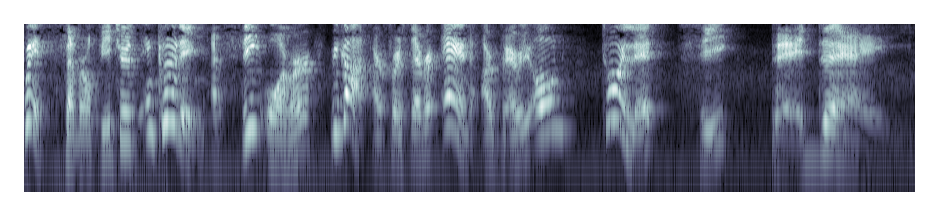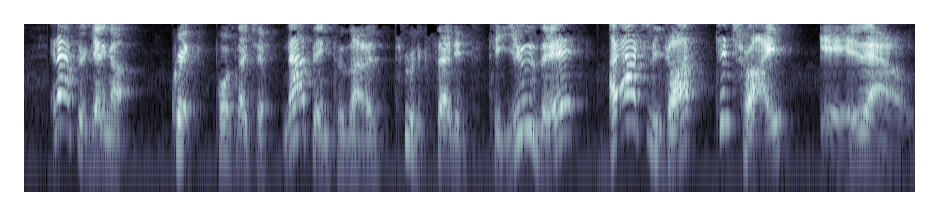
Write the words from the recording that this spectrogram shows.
With several features including a seat warmer, we got our first ever and our very own toilet seat bidet. And after getting a quick post-night shift napping because I was too excited to use it, I actually got to try it out.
